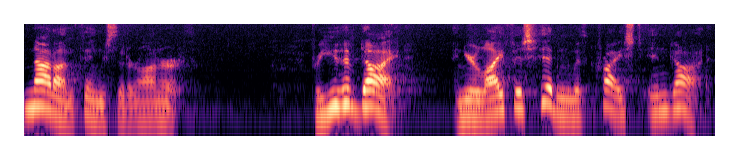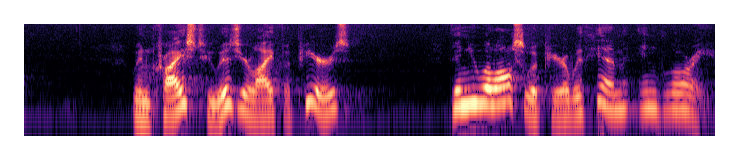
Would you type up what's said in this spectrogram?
not on things that are on earth. For you have died, and your life is hidden with Christ in God. When Christ, who is your life, appears, then you will also appear with him in glory.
